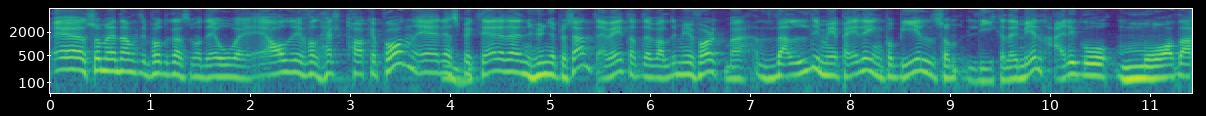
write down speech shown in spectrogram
jeg, som jeg nevnte i podkasten med det Ove, jeg har aldri fått helt taket på den. Jeg respekterer den 100% Jeg vet at det er veldig mye folk med veldig mye peiling på bil som liker den bilen. Ergo må det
